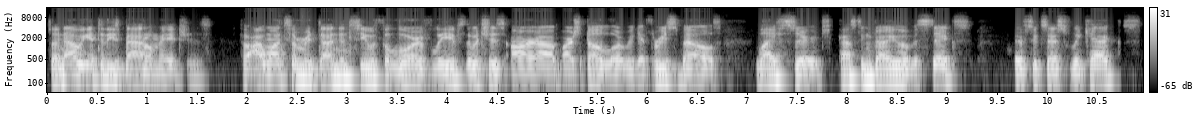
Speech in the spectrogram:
So now we get to these battle mages. So I want some redundancy with the lore of leaves, which is our uh, our spell lore. We get three spells: Life Surge, casting value of a six. If successfully cast,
